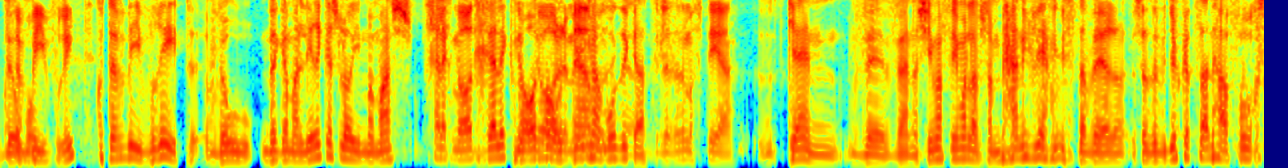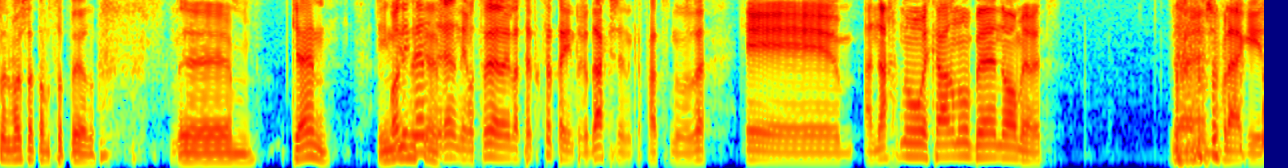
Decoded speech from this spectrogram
כותב והוא בעברית? כותב בעברית, והוא, וגם הליריקה שלו היא ממש, חלק מאוד חלק מאוד מהותי מהמוזיקה. בגלל זה זה מפתיע. כן, ו- ואנשים עפים עליו שם באנגליה מסתבר, שזה בדיוק הצד ההפוך של מה שאתה מספר. אמ, כן, בוא אינדי זה ניתן, כיף. אני רוצה לתת קצת את ה introduction, קפצנו זה. אה, אנחנו הכרנו בנוער מרץ. זה חשוב להגיד.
